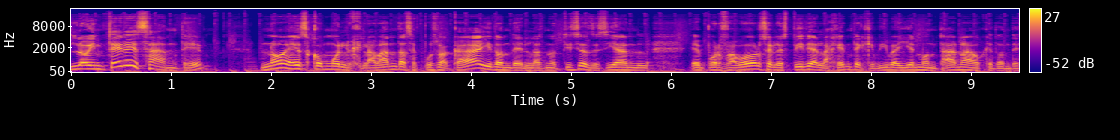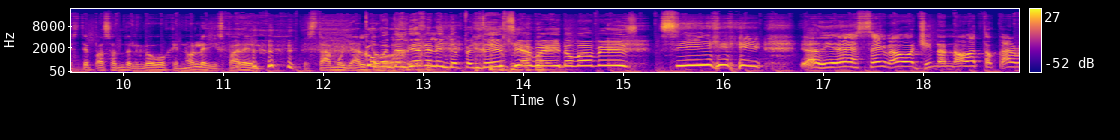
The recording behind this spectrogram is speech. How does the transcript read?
Lo interesante no es como la banda se puso acá y donde las noticias decían, eh, por favor, se les pide a la gente que vive ahí en Montana o que donde esté pasando el globo que no le disparen. Está muy alto. Como en el día de la independencia, güey, no mames. Sí, ese globo chino no va a tocar a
